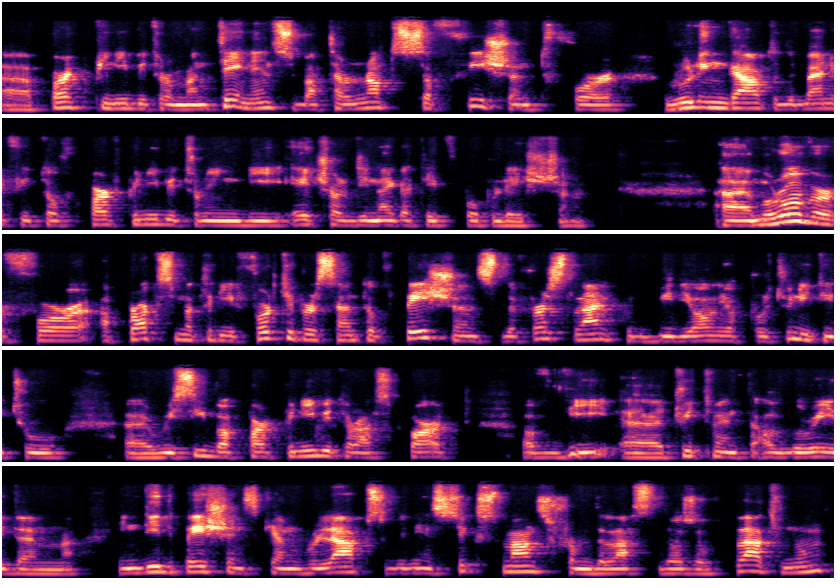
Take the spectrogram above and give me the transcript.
uh, PARP inhibitor maintenance, but are not sufficient for ruling out the benefit of PARP inhibitor in the HRD negative population. Uh, moreover, for approximately 40% of patients, the first line could be the only opportunity to uh, receive a PARP inhibitor as part of the uh, treatment algorithm. Indeed, patients can relapse within six months from the last dose of platinum,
